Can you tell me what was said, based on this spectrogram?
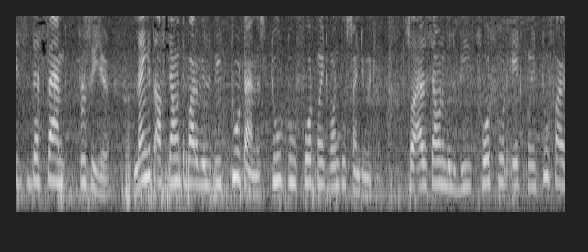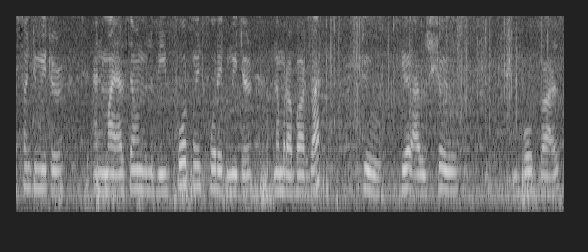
it's the same procedure. Length of 7th bar will be 2 times 2 to 4.12 centimeter. So L7 will be 448.25 centimeter and my L7 will be 4.48 meter. Number of bars are 2 here I will show you both bars.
